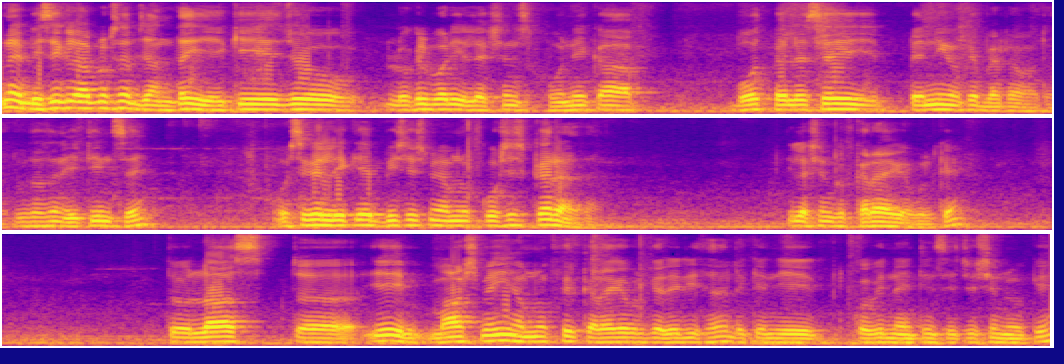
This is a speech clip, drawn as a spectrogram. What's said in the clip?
नहीं बेसिकली आप लोग सब जानता ही है कि ये जो लोकल बॉडी इलेक्शंस होने का बहुत पहले से पेंडिंग होकर बैठा हुआ था 2018 से। उसी के लेके बीच बीच में हम लोग कोशिश कर रहा था। इलेक्शन को कराएगा बोल के। तो लास्ट ये मार्च में ही हम लोग फिर कराएगा बोल के रेडी था, लेकिन ये कोविड नाइन्टीन सिचुएशन होके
